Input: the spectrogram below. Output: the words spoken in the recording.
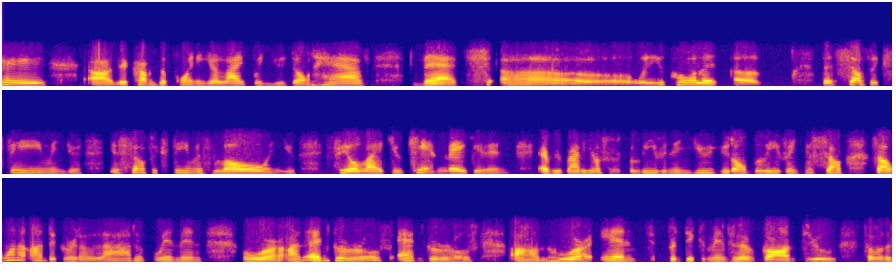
PK, uh, there comes a point in your life when you don't have that, uh, what do you call it? Uh, that self esteem and your your self esteem is low and you feel like you can't make it and everybody else is believing in you, you don't believe in yourself. So I want to undergird a lot of women who are and girls and girls um, who are in predicaments who have gone through some of the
